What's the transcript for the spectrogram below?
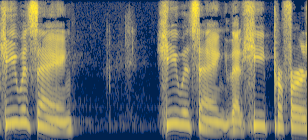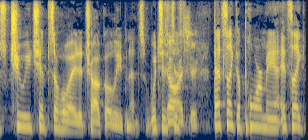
He was saying he was saying that he prefers chewy chips ahoy to Choco Leibniz, which is Oh, just that's like a poor man. It's like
